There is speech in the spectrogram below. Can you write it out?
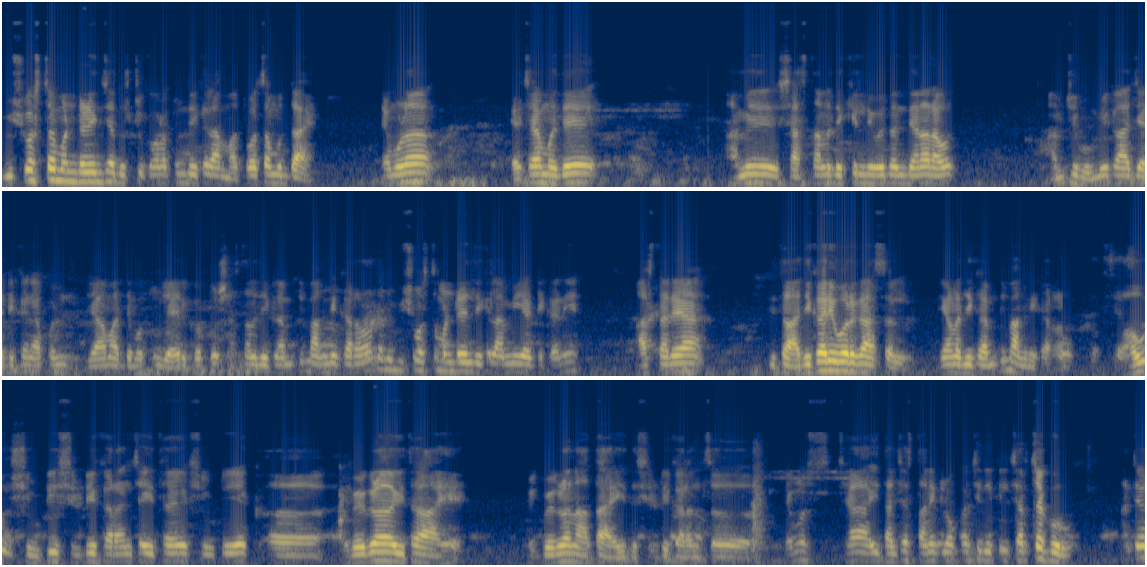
विश्वस्त मंडळींच्या दृष्टिकोनातून देखील हा महत्त्वाचा मुद्दा आहे. त्यामुळं याच्यामध्ये आम्ही शासनाला देखील निवेदन देणार आहोत. आमची भूमिका आज या ठिकाणी आपण या माध्यमातून जाहीर करतो. शासनाला देखील आम्ही ती मागणी करणार आहोत आणि विश्वस्त मंडळी देखील आम्ही या ठिकाणी असणाऱ्या तिथं अधिकारी वर्ग असेल यांना देखील आम्ही ती मागणी करणार. आहोत भाऊ शेवटी शिर्डीकरांच्या इथं एक शेवटी एक वेगळं इथं आहे. एक वेगळं नातं आहे इथं शिर्डीकरांचं. त्यामुळे ह्या इथालच्या स्थानिक लोकांची देखील चर्चा करू आणि त्या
